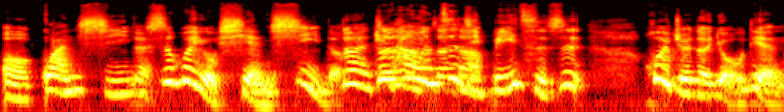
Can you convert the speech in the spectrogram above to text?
呃关系是会有嫌隙的，对，就是他们自己彼此是会觉得有点。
